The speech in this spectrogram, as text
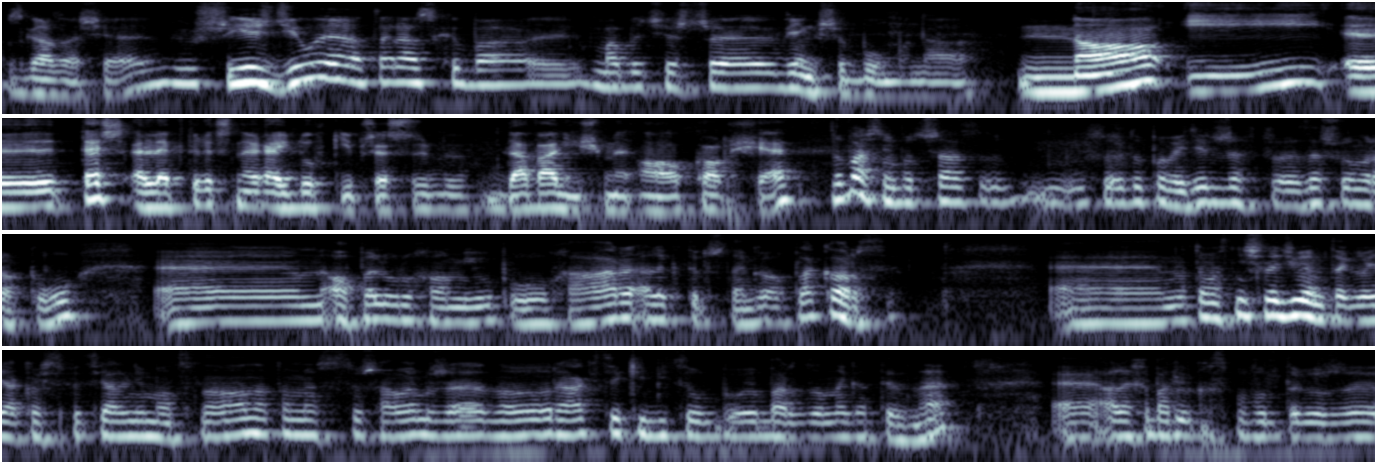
Zgadza się. Już jeździły, a teraz chyba ma być jeszcze większy boom na. No i y, też elektryczne rajdówki, przecież dawaliśmy o Korsie. No właśnie, bo trzeba sobie tu powiedzieć, że w zeszłym roku e, Opel uruchomił puchar elektrycznego Opla Corsy. E, natomiast nie śledziłem tego jakoś specjalnie mocno, natomiast słyszałem, że no, reakcje kibiców były bardzo negatywne. E, ale chyba tylko z powodu tego, że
